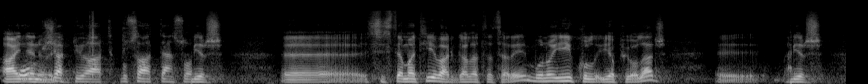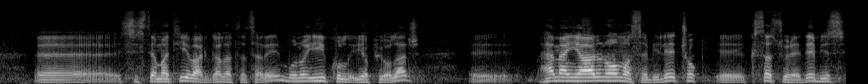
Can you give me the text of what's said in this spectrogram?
Aynen olmayacak öyle. diyor artık bu saatten sonra. bir e, sistematiği var Galatasaray'ın. Bunu iyi yapıyorlar. E, bir e, sistematiği var Galatasaray'ın. Bunu iyi yapıyorlar. E, hemen yarın olmasa bile çok e, kısa sürede biz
